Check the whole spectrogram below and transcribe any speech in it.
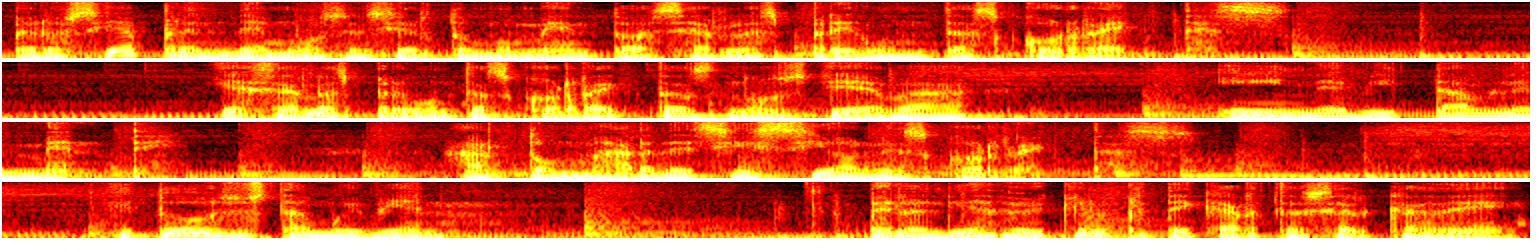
pero sí aprendemos en cierto momento a hacer las preguntas correctas. Y hacer las preguntas correctas nos lleva inevitablemente a tomar decisiones correctas. Y todo eso está muy bien. Pero el día de hoy quiero platicarte acerca de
